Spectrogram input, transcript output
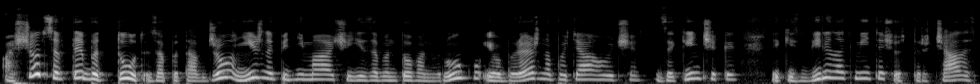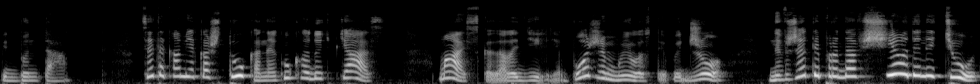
А що це в тебе тут? запитав Джо, ніжно піднімаючи її забинтовану руку і обережно потягуючи за кінчики якісь білі лахміття, що стирчали з-під бинта. Це така м'яка штука, на яку кладуть п'яс. Мась, сказала Ділія, Боже милостивий, Джо, невже ти продав ще один етюд?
